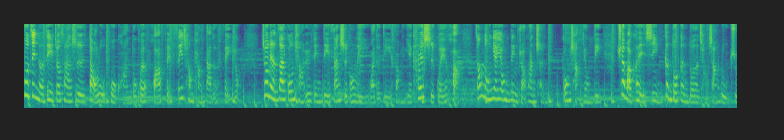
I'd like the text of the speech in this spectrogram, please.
附近的地就算是道路拓宽，都会花费非常庞大的费用。就连在工厂预定地三十公里以外的地方，也开始规划将农业用地转换成工厂用地，确保可以吸引更多更多的厂商入驻。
